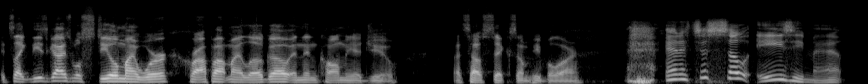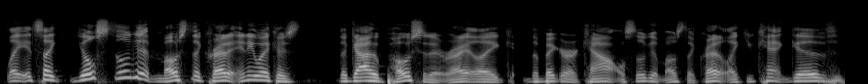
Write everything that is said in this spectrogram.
It's like these guys will steal my work, crop out my logo, and then call me a Jew. That's how sick some people are. and it's just so easy, man. Like it's like you'll still get most of the credit anyway because the guy who posted it, right? Like the bigger account will still get most of the credit. Like you can't give, Mhm.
